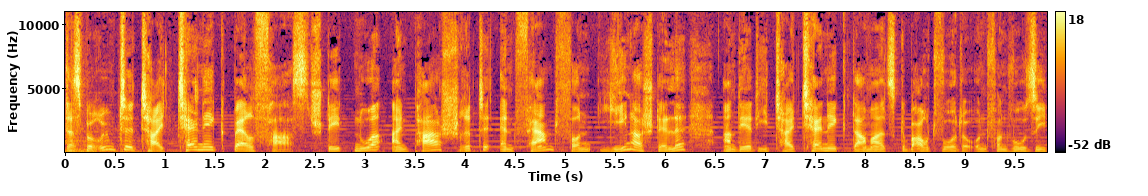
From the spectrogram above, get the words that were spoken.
Das berühmte Titanic Belfast steht nur ein paar Schritte entfernt von jener Stelle, an der die Titanic damals gebaut wurde und von wo sie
